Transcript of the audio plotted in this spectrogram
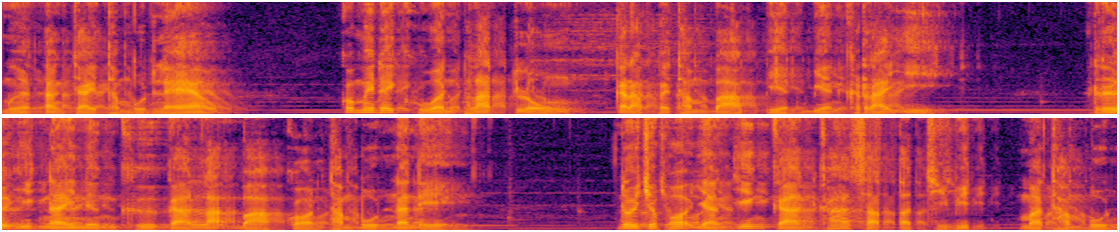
เมื่อตั้งใจทำบุญแล้ว ก็ไม่ได้ควรพลัดหลงกลับไปทำบาปเบียดเบียนใครอีก หรืออีกในหนึ่งคือการละบาปก่อนทำบุญนั่นเอง โดยเฉพาะอย่างยิ่งการฆ่าสัตว์ตัดชีวิตมาทำบุญ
